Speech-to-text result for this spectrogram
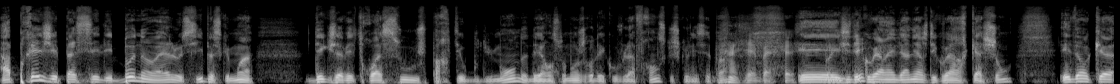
Après, j'ai passé des beaux Noëls aussi parce que moi, dès que j'avais trois sous, je partais au bout du monde. D'ailleurs, en ce moment, je redécouvre la France que je connaissais pas. Eh ben, Et j'ai découvert l'année dernière, j'ai découvert Arcachon. Et donc, euh,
